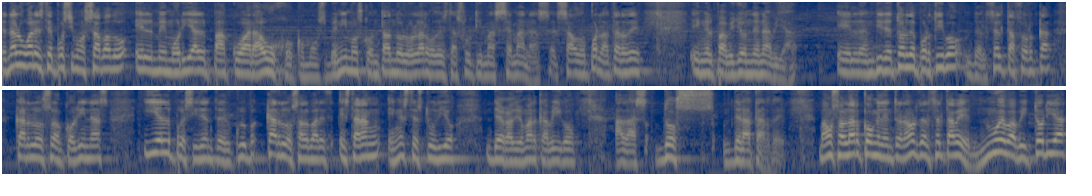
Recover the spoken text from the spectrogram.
Tendrá lugar este próximo sábado el Memorial Paco Araujo, como os venimos contando a lo largo de estas últimas semanas, el sábado por la tarde en el pabellón de Navia el director deportivo del Celta Zorca, Carlos Colinas, y el presidente del club, Carlos Álvarez, estarán en este estudio de Radiomarca Vigo a las 2 de la tarde. Vamos a hablar con el entrenador del Celta B, nueva victoria,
